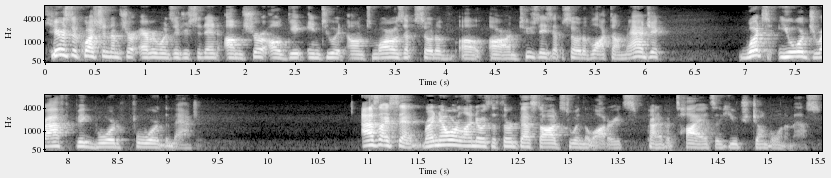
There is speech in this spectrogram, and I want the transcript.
Here's the question I'm sure everyone's interested in. I'm sure I'll get into it on tomorrow's episode of, uh, or on Tuesday's episode of Locked On Magic. What's your draft big board for the Magic? As I said, right now Orlando is the third best odds to win the lottery. It's kind of a tie. It's a huge jumble and a mess.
